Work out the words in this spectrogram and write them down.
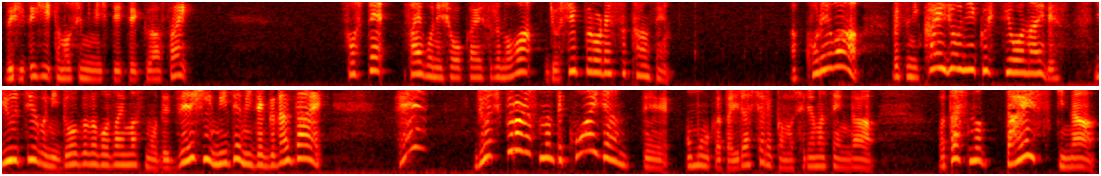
ぜひぜひ楽しみにしていてください。そして最後に紹介するのは女子プロレス観戦。これは別に会場に行く必要はないです。YouTube に動画がございますので、ぜひ見てみてください。え？女子プロレスなんて怖いじゃんって思う方いらっしゃるかもしれませんが、私の大好きな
